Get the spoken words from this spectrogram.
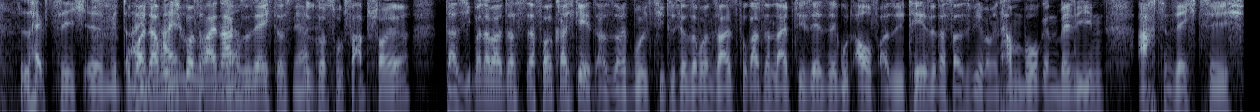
Leipzig äh, mit Wobei, ein- da muss ich kurz reinhaken, ja? so sehr ich das Ja. Konstrukt verabscheue, da sieht man aber, dass es erfolgreich geht. Also Red Bull zieht es ja sowohl in Salzburg als auch in Leipzig sehr, sehr gut auf. Also die These, dass das wie in Hamburg, in Berlin, 1860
